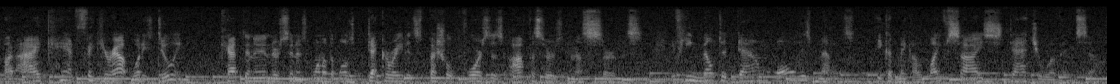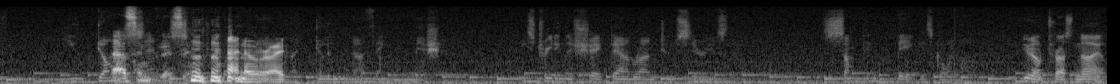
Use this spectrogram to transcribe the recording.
But I can't figure out what he's doing. Captain Anderson is one of the most decorated Special Forces officers in the service. If he melted down all his medals, he could make a life-size statue of himself. You don't That's send a impressive. Spectre I know, right? Shakedown run too seriously. Something big is going on. You don't trust Nihlus.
